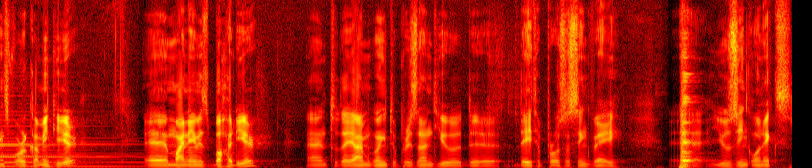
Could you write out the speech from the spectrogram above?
thanks for coming here. Uh, my name is Bahadir, and today I'm going to present you the data processing way uh, using Onyx.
